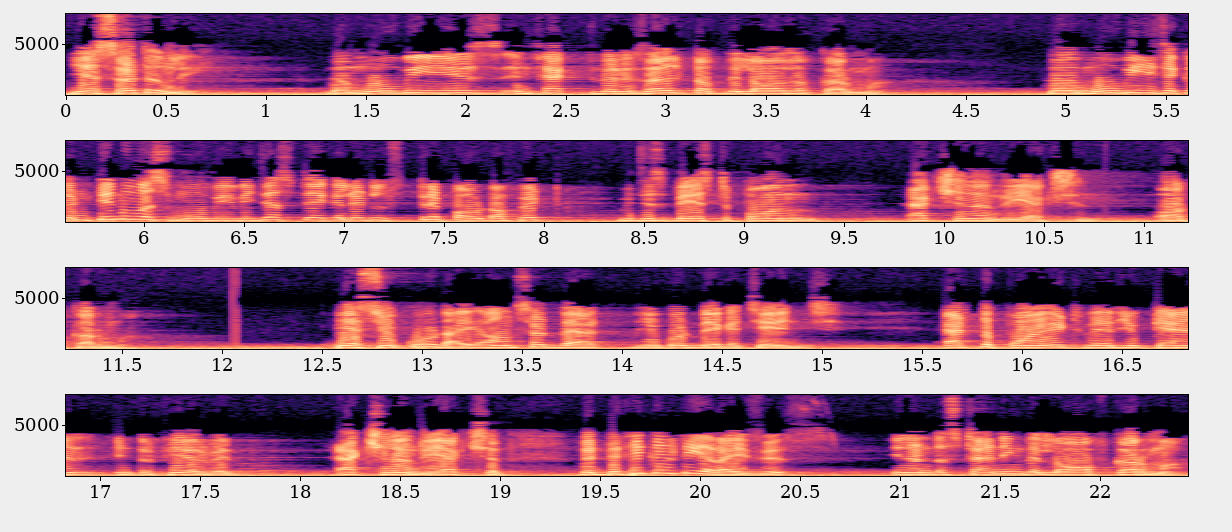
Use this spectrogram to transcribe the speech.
Yes, certainly. The movie is in fact the result of the laws of karma. The movie is a continuous movie. We just take a little strip out of it which is based upon action and reaction or karma. Yes, you could. I answered that. You could make a change. At the point where you can interfere with action and reaction. The difficulty arises in understanding the law of karma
